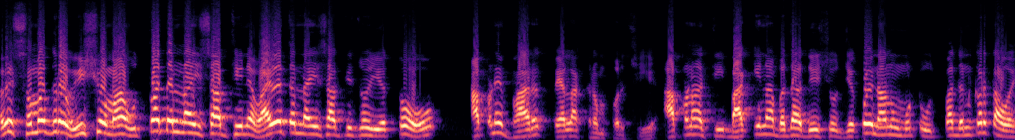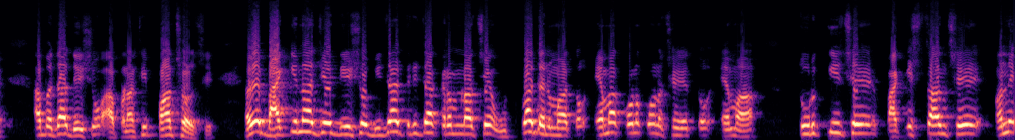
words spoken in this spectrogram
હવે સમગ્ર વિશ્વમાં ઉત્પાદનના હિસાબથી ને વાવેતરના હિસાબથી જોઈએ તો આપણે ભારત પહેલા ક્રમ પર છીએ. આપણાથી બાકીના બધા દેશો જે કોઈ નાનું મોટું ઉત્પાદન કરતા હોય, આ બધા દેશો આપણાથી પાછળ છે. હવે બાકીના જે દેશો બીજા ત્રીજા ક્રમના છે ઉત્પાદનમાં, તો એમાં કોણ કોણ છે? તો એમાં તુર્કી છે, પાકિસ્તાન છે અને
